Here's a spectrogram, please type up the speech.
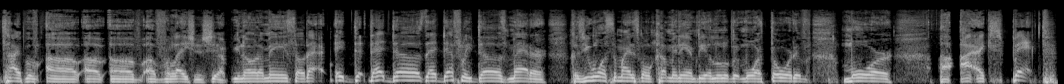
type of, uh, of, of, of relationship. You know what I mean? So that, it, that does, that definitely does matter because you want somebody that's going to come in there and be a little bit more authoritative, more, uh, I expect,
